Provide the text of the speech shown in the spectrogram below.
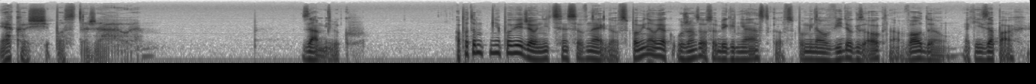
Jakoś się postarzałem. Zamilkł. A potem nie powiedział nic sensownego. Wspominał, jak urządzał sobie gniazdko, wspominał widok z okna, wodę, jakieś zapachy.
